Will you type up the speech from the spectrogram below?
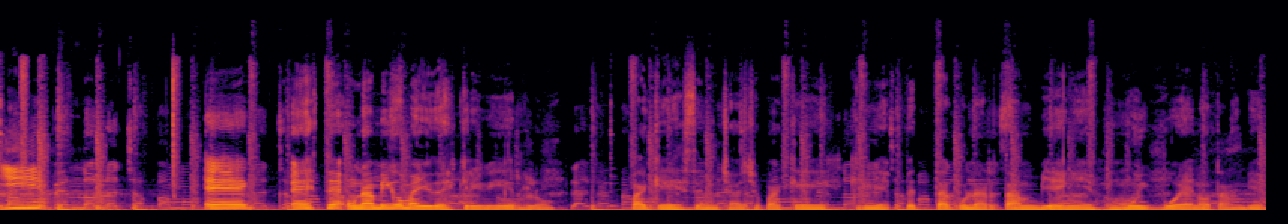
Y eh, este, un amigo me ayudó a escribirlo. Para que ese muchacho, para que escribe espectacular también y es muy bueno también.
